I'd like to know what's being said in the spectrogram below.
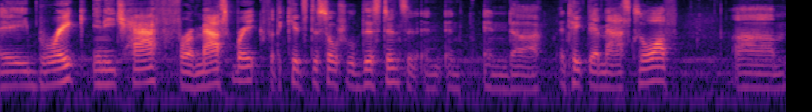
a break in each half for a mask break for the kids to social distance and and and and, uh, and take their masks off. Um,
